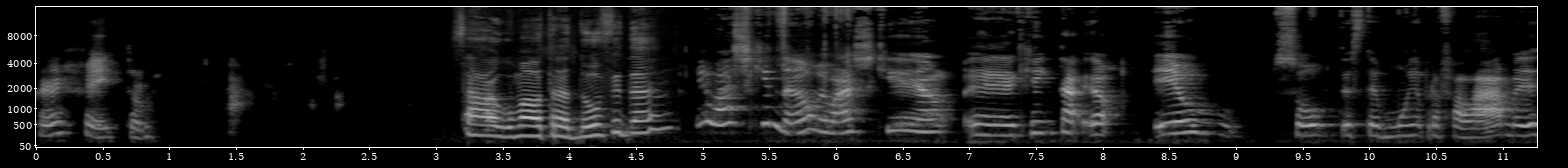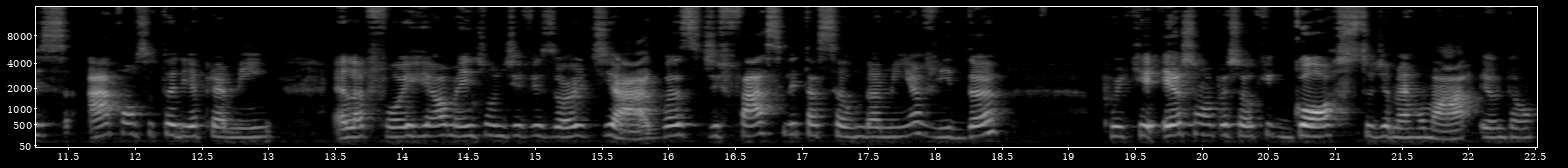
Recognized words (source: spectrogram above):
Perfeito. Sá, alguma outra dúvida? Eu acho que não. Eu acho que é, quem tá. Eu, eu sou testemunha para falar, mas a consultoria para mim ela foi realmente um divisor de águas, de facilitação da minha vida porque eu sou uma pessoa que gosto de me arrumar, eu então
